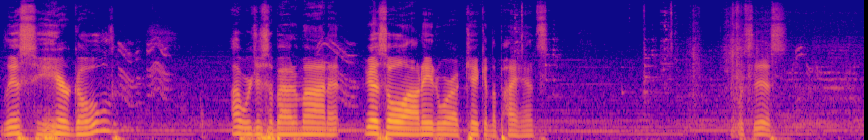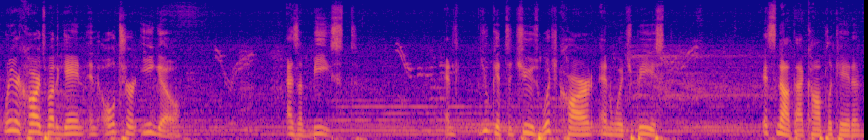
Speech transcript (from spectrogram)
This here gold. I were just about to mine it. Guess all I need were a kick in the pants. What's this? One of your cards about to gain an alter ego as a beast. And you get to choose which card and which beast. It's not that complicated.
